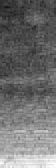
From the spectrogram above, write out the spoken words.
Amen.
